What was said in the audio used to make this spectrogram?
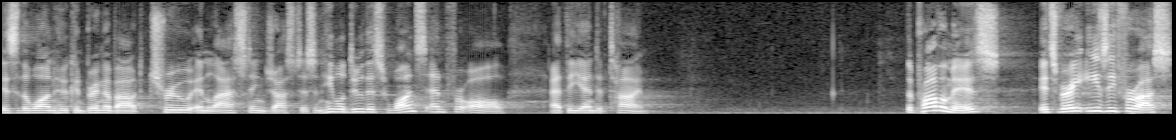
is the one who can bring about true and lasting justice, and He will do this once and for all at the end of time. The problem is, it's very easy for us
